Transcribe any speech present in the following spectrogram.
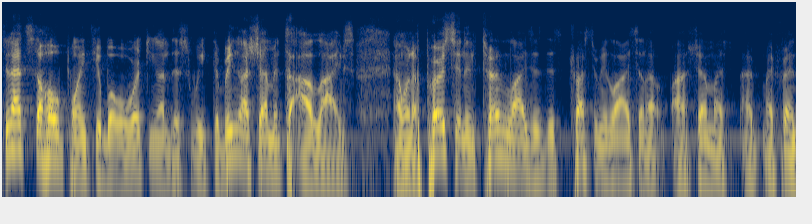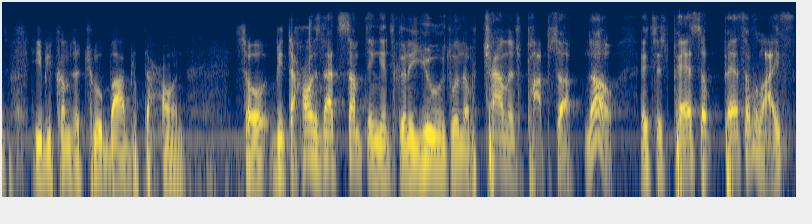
So that's the whole point here, what we're working on this week, to bring Hashem into our lives. And when a person internalizes this trust and relies on Hashem, my, my friends, he becomes a true Ba'al Bitachon. So bitachon is not something it's going to use when a challenge pops up. No, it's his path of, path of life.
